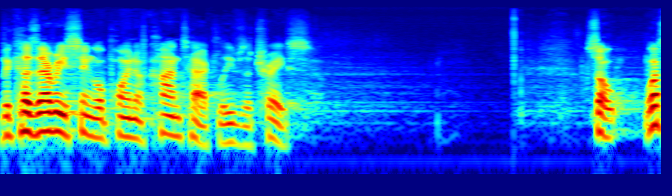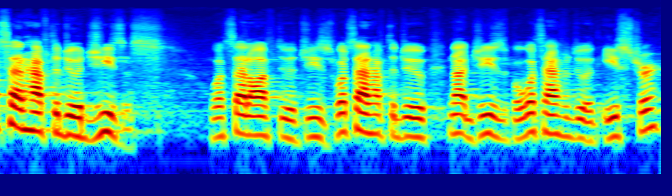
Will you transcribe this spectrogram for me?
Because every single point of contact leaves a trace. So, what's that have to do with Jesus? What's that all have to do with Jesus? What's that have to do, not Jesus, but what's that have to do with Easter?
